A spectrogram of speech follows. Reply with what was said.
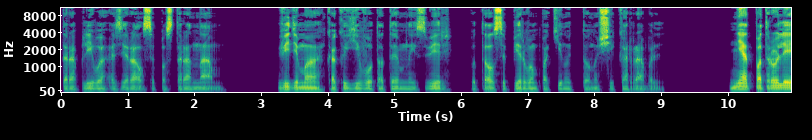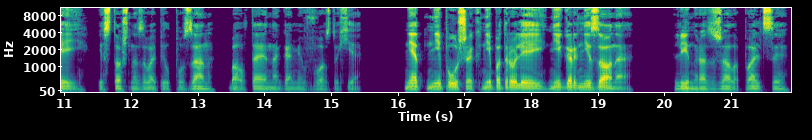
торопливо озирался по сторонам. Видимо, как и его тотемный зверь, пытался первым покинуть тонущий корабль. «Нет патрулей!» — истошно завопил Пузан, болтая ногами в воздухе. «Нет ни пушек, ни патрулей, ни гарнизона!» Лин разжала пальцы,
